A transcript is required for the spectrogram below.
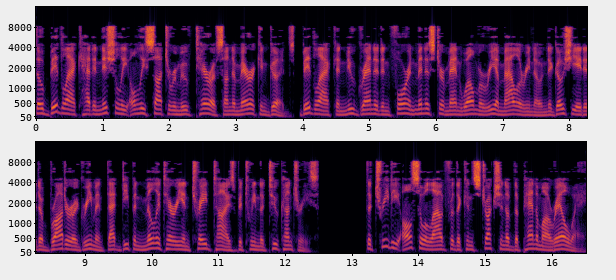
Though Bidlack had initially only sought to remove tariffs on American goods, Bidlack and New Granadan Foreign Minister Manuel Maria Mallarino negotiated a broader agreement that deepened military and trade ties between the two countries. The treaty also allowed for the construction of the Panama Railway.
